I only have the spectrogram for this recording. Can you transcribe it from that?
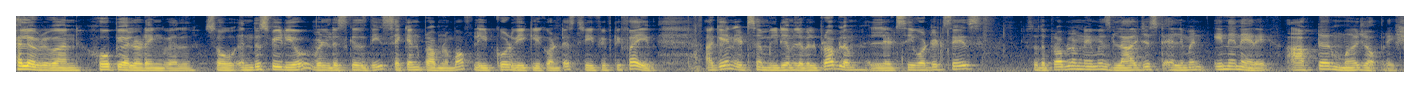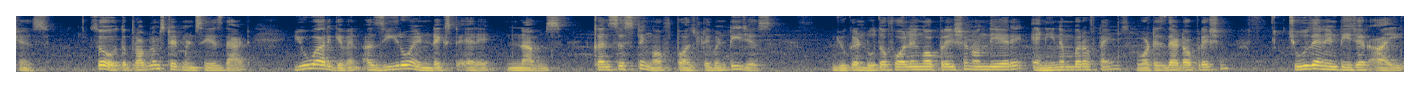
Hello everyone, hope you are doing well. So in this video, we'll discuss the second problem of LeetCode Weekly Contest 355. Again, it's a medium level problem. Let's see what it says. So the problem name is largest element in an array after merge operations. So the problem statement says that you are given a zero indexed array nums consisting of positive integers. You can do the following operation on the array any number of times. What is that operation? Choose an integer i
